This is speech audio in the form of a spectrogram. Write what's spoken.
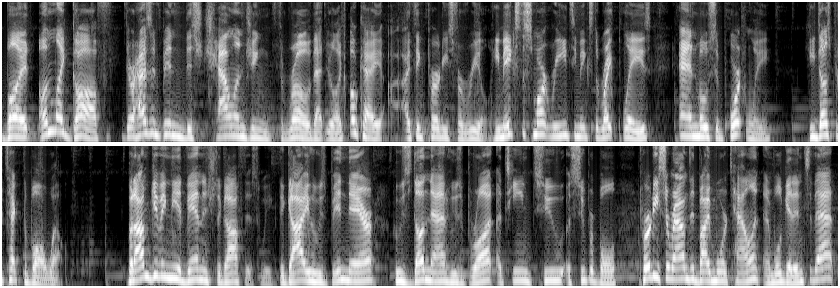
But unlike Goff, there hasn't been this challenging throw that you're like, okay, I think Purdy's for real. He makes the smart reads, he makes the right plays, and most importantly, he does protect the ball well. But I'm giving the advantage to Goff this week. The guy who's been there, who's done that, who's brought a team to a Super Bowl. Purdy surrounded by more talent, and we'll get into that.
